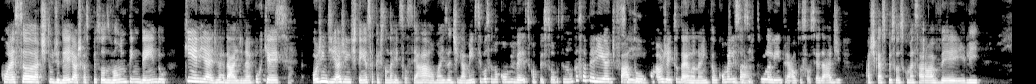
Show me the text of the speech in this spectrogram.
com essa atitude dele, acho que as pessoas vão entendendo quem ele é de verdade, né? Porque Isso. Hoje em dia a gente tem essa questão da rede social, mas antigamente, se você não convivesse com a pessoa, você nunca saberia de fato Sim. como é o jeito dela, né? Então, como ele Exato. só circula ali entre a alta sociedade, acho que as pessoas começaram a ver ele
